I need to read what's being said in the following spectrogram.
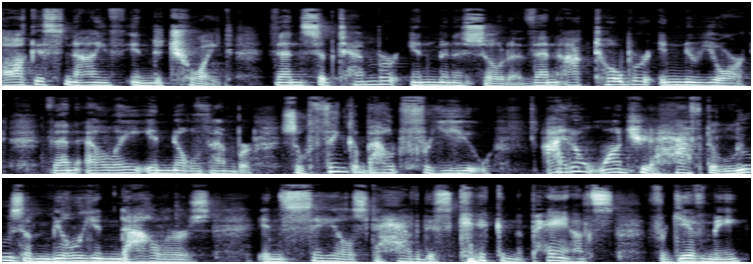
August 9th in Detroit, then September in Minnesota, then October in New York, then LA in November. So think about for you. I don't want you to have to lose a million dollars in sales to have this kick in the pants. Forgive me.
